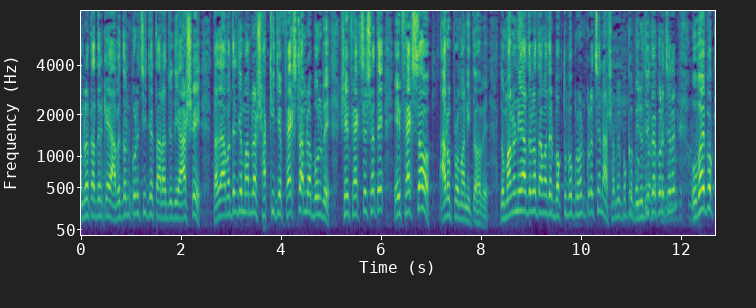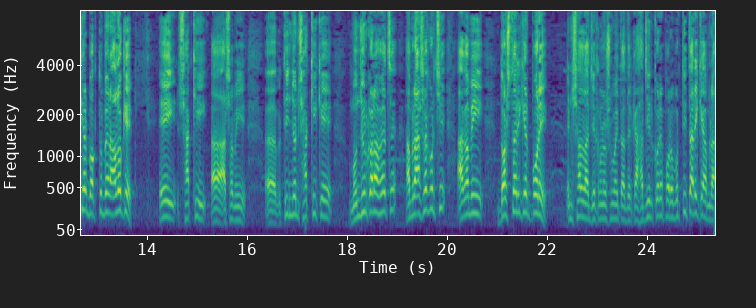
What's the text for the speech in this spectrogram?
আমরা তাদেরকে আবেদন করেছি যে তারা যদি আসে তাহলে আমাদের যে মামলার সাক্ষী যে ফ্যাক্সটা আমরা বলবে সেই ফ্যাক্সের সাথে এই ফ্যাক্সটাও আরও প্রমাণিত হবে। তো মাননীয় আদালত আমাদের বক্তব্য গ্রহণ করেছেন আসামির পক্ষ বিরোধিতা করেছিলেন। উভয় পক্ষের বক্তব্যের আলোকে এই সাক্ষী আসামি তিনজন সাক্ষীকে মঞ্জুর করা হয়েছে। আমরা আশা করছি আগামী দশ তারিখের পরে ইনশাল্লাহ যে কোনো সময় তাদেরকে হাজির করে পরবর্তী তারিখে আমরা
